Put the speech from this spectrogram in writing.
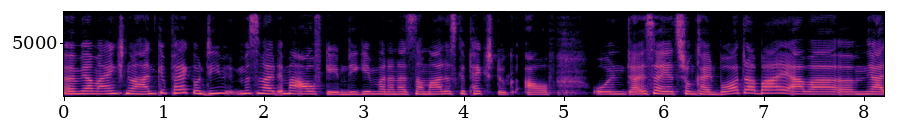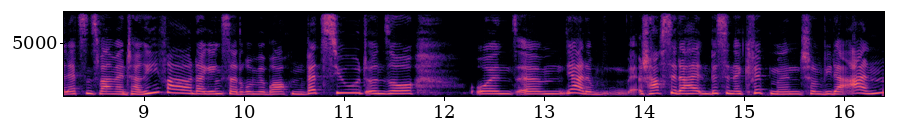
äh, wir haben eigentlich nur Handgepäck und die müssen wir halt immer aufgeben, die geben wir dann als normales Gepäckstück auf. Und da ist ja jetzt schon kein Board dabei, aber ähm, ja, letztens waren wir in Tarifa und da ging es darum, wir brauchen ein Wetsuit und so und ähm, ja, du schaffst dir da halt ein bisschen Equipment schon wieder an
